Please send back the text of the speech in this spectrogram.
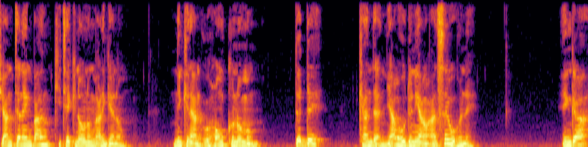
Jantaneng bang ki teknonung marigeno. Ninkinan u honkunumung. Dede kanda nyam nyamhudunyao anseuhune. Inga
